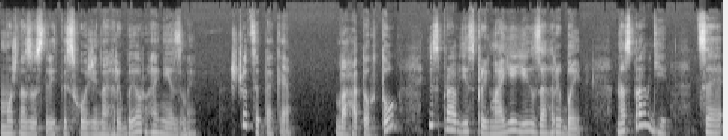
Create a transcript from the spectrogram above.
можна зустріти схожі на гриби організми. Що це таке? Багато хто і справді сприймає їх за гриби. Насправді це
